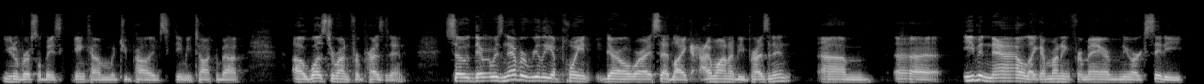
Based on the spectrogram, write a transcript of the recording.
universal basic income, which you probably have seen me talk about, uh, was to run for president. So there was never really a point, Darrell, where I said like I want to be president. Um, uh, even now, like I'm running for mayor of New York City,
